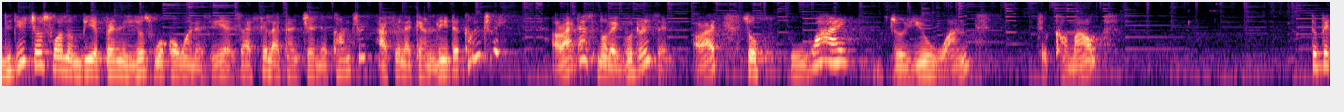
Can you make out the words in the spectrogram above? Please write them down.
Did you just want to be a president? You just woke up one and say, Yes, I feel I can change the country. I feel I can lead the country. All right, that's not a good reason. All right, so why do you want to come out to be,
